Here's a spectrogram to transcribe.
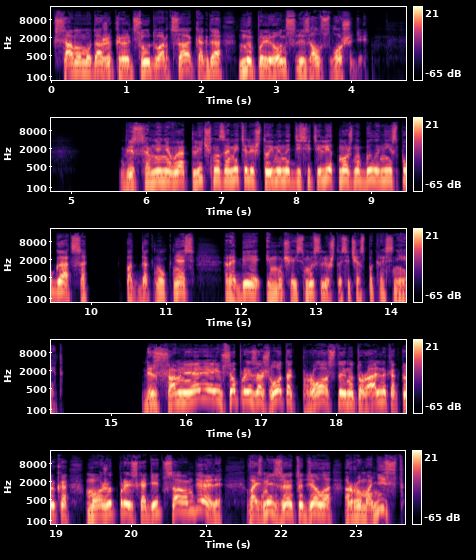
к самому даже крыльцу дворца, когда Наполеон слезал с лошади. Без сомнения, вы отлично заметили, что именно десяти лет можно было не испугаться, поддакнул князь, робея и мучаясь мыслью, что сейчас покраснеет. Без сомнения, и все произошло так просто и натурально, как только может происходить в самом деле. Возьмись за это дело руманист,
